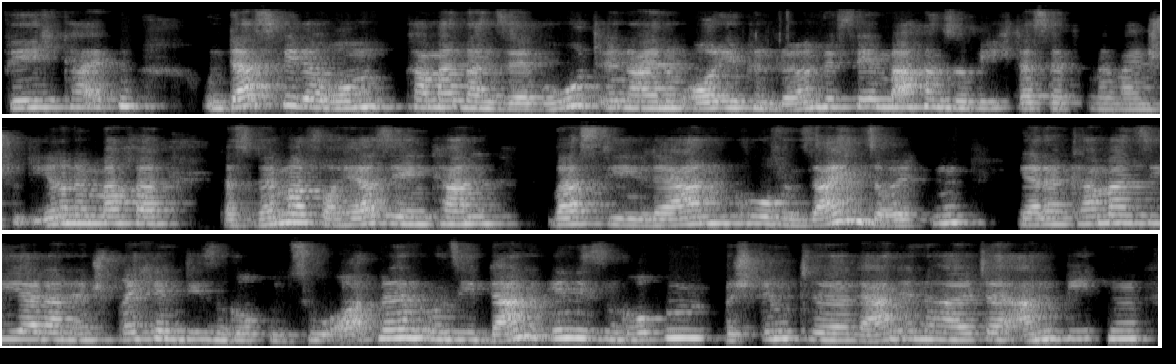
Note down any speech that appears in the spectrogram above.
Fähigkeiten. Und das wiederum kann man dann sehr gut in einem All-You-Can-Learn-Befehl machen, so wie ich das jetzt mit meinen Studierenden mache, dass wenn man vorhersehen kann, was die Lernkurven sein sollten, ja, dann kann man sie ja dann entsprechend diesen Gruppen zuordnen und sie dann in diesen Gruppen bestimmte Lerninhalte anbieten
